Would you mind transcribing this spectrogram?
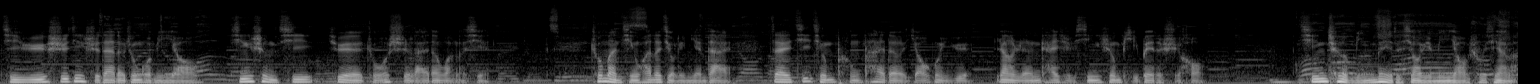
起于《诗经》时代的中国民谣，兴盛期却着实来得晚了些。充满情怀的九零年代。在激情澎湃的摇滚乐让人开始心生疲惫的时候，清澈明媚的校园民谣出现了。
